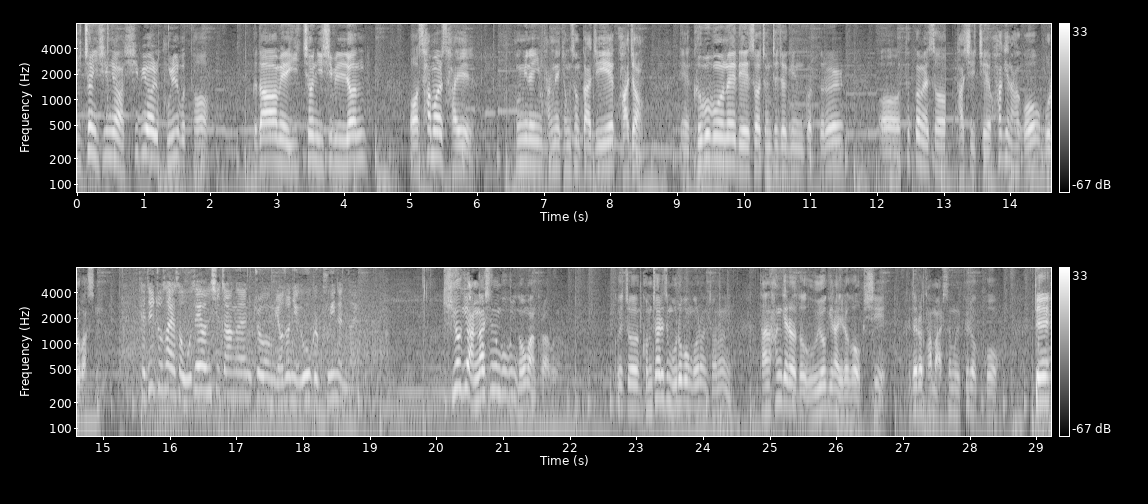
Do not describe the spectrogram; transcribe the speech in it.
2020년 12월 9일부터 그 다음에 2021년 3월 4일 국민의힘 당내 경선까지의 과정 예, 그 부분에 대해서 전체적인 것들을 어, 특검에서 다시 재확인하고 물어봤습니다. 대질조사에서 오세훈 시장은 좀 여전히 의혹을 부인했나요? 기억이 안 나시는 부분이 너무 많더라고요. 그래서 저 검찰에서 물어본 거는 저는 단 한 개라도 의혹이나 이런 거 없이 그대로 다 말씀을 드렸고 그때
